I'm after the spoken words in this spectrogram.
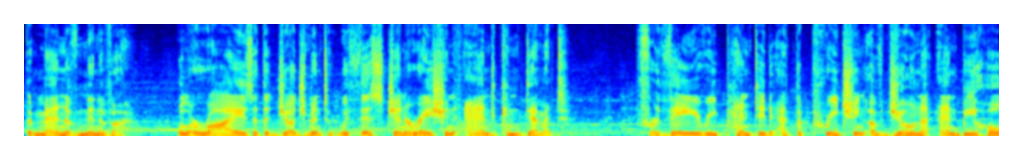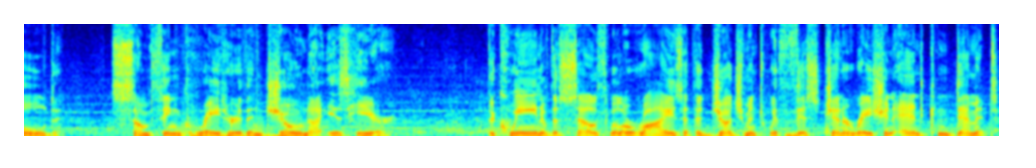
The men of Nineveh will arise at the judgment with this generation and condemn it. For they repented at the preaching of Jonah, and behold, something greater than Jonah is here. The queen of the south will arise at the judgment with this generation and condemn it.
